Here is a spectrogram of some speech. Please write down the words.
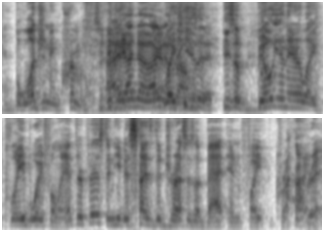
bludgeoning criminals. I, I know. I got no like problem he's with a it. he's a billionaire like playboy philanthropist, and he decides to dress as a bat and fight crime. Right.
